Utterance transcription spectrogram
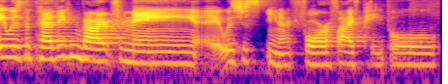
it was the perfect environment for me. It was just you know four or five people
